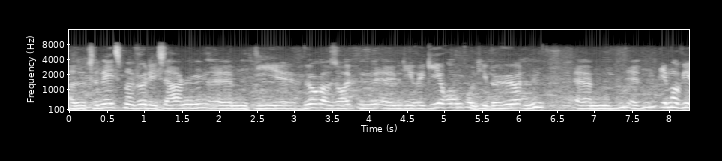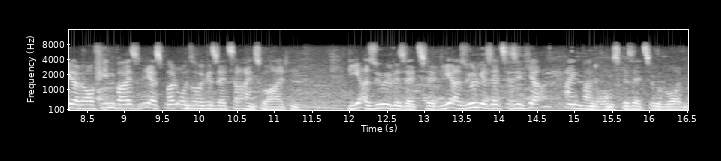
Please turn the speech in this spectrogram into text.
Also zunächst mal würde ich sagen, ähm, die Bürger sollten ähm, die Regierung und die Behörden ähm, äh, immer wieder darauf hinweisen, erstmal unsere Gesetze einzuhalten. Die Asylgesetze. Die Asylgesetze sind ja Einwanderungsgesetze geworden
